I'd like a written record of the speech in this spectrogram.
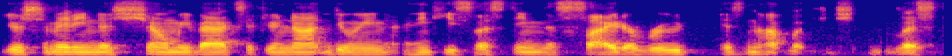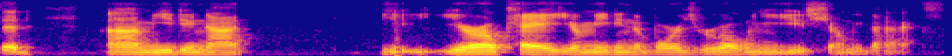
you're submitting to Show Me Vax. If you're not doing, I think he's listing the site or route is not listed. Um, you do not, you, are okay. You're meeting the board's rule when you use Show Me Vax.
